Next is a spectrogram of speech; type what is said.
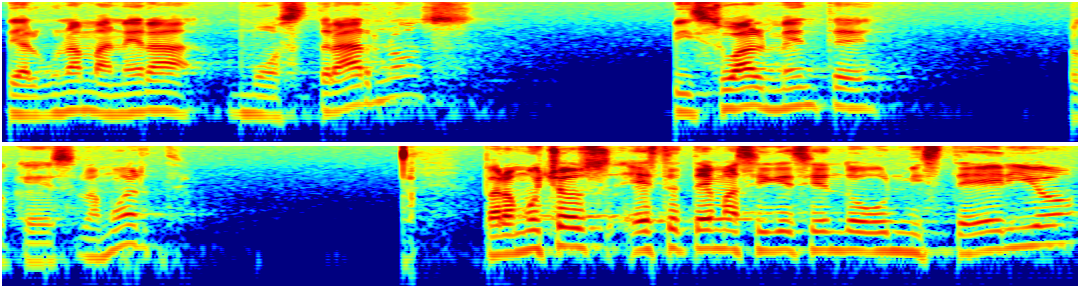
de alguna manera mostrarnos visualmente lo que es la muerte. Para muchos este tema sigue siendo un misterio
